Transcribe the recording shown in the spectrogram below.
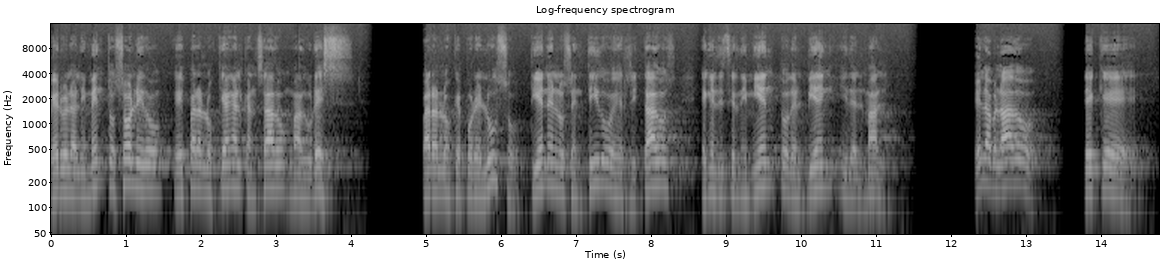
Pero el alimento sólido es para los que han alcanzado madurez para los que por el uso tienen los sentidos ejercitados en el discernimiento del bien y del mal. Él ha hablado de que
